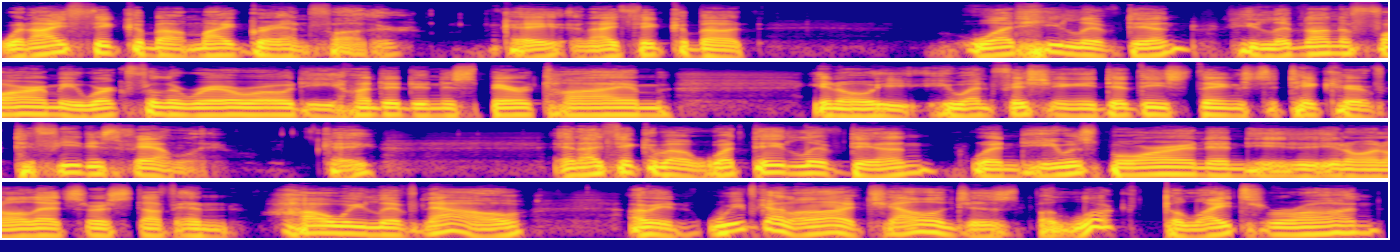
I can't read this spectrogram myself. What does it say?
when I think about my grandfather, okay, and I think about what he lived in, he lived on the farm, he worked for the railroad, he hunted in his spare time, you know, he, he went fishing, he did these things to take care of to feed his family. Okay. And I think about what they lived in when he was born and he, you know, and all that sort of stuff and how we live now. I mean, we've got a lot of challenges, but look, the lights are on,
